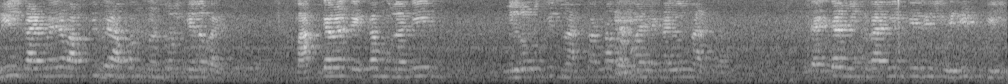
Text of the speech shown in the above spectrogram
रील काढण्याच्या बाबतीतही आपण कंट्रोल केलं पाहिजे. मागच्या वेळेस एका मुलांनी मिरवणुकीत नाचताना मोबाईल एका येऊन नाचला. त्याच्या मित्रांनी ती रील एडिट केली.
